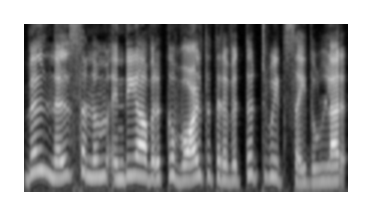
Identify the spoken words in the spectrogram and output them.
பில் நெல்சனும் இந்தியாவிற்கு வாழ்த்து தெரிவித்து ட்வீட் செய்துள்ளார்.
